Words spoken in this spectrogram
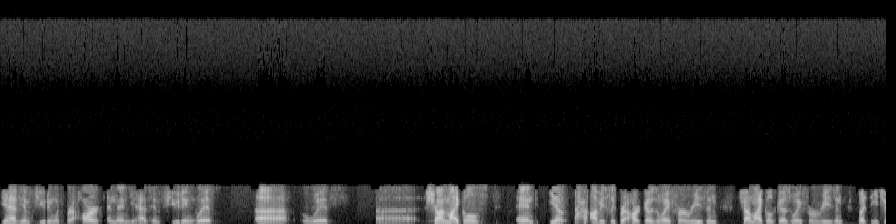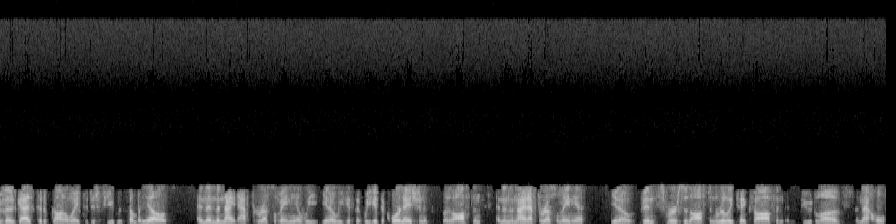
you have him feuding with Bret Hart, and then you have him feuding with uh, with uh, Shawn Michaels, and you know, obviously Bret Hart goes away for a reason. Shawn Michaels goes away for a reason, but each of those guys could have gone away to just feud with somebody else. And then the night after WrestleMania, we you know we get the we get the coronation of, Austin, and then the night after WrestleMania, you know Vince versus Austin really takes off, and, and Dude Loves, and that whole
